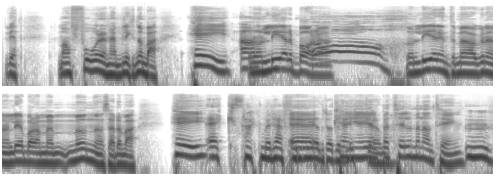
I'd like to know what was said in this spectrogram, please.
du vet, man får den här blicken, de bara hej, och de ler bara. Åh! De ler inte med ögonen, de ler bara med munnen. Så här, de bara hej, Exakt med den här eh, förnedrade kan jag blicken. hjälpa till med någonting? Mm,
